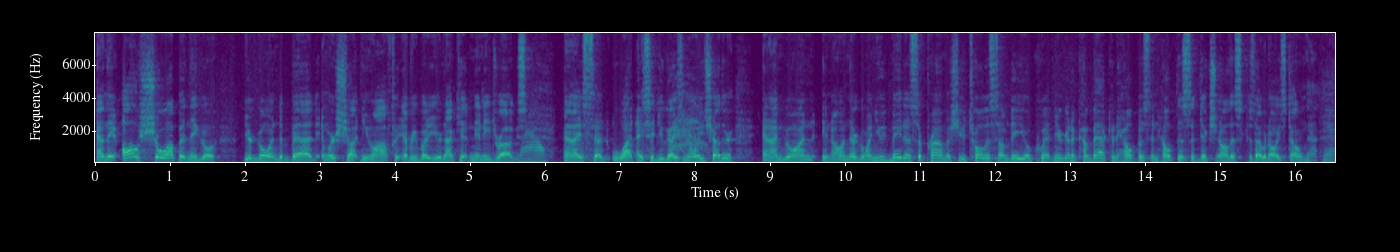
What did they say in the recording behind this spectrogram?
and they all show up and they go. You're going to bed and we're shutting you off. Everybody, you're not getting any drugs. Wow. And I said, What? I said, You guys know each other? And I'm going, you know, and they're going, you made us a promise. You told us someday you'll quit and you're going to come back and help us and help this addiction, all this, because I would always tell them that. Yeah.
